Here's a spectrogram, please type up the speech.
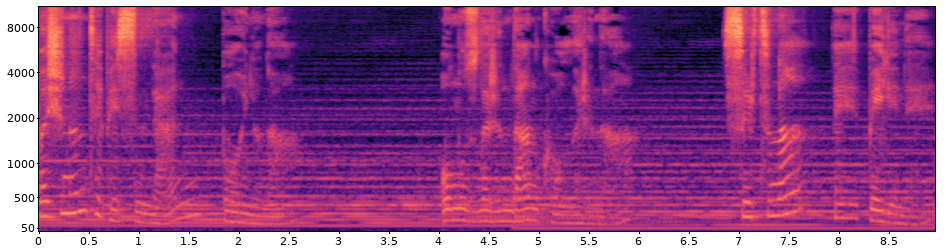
Başının tepesinden boynuna, omuzlarından kollarına, sırtına ve beline,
